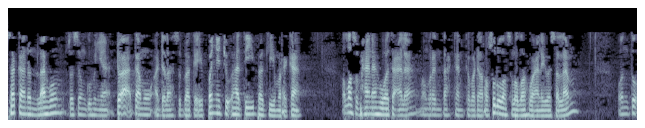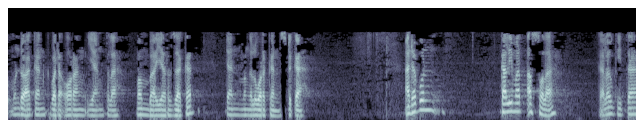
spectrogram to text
sakanun lahum sesungguhnya doa kamu adalah sebagai penyejuk hati bagi mereka. Allah Subhanahu wa taala memerintahkan kepada Rasulullah sallallahu alaihi wasallam untuk mendoakan kepada orang yang telah membayar zakat dan mengeluarkan sedekah. Adapun Kalimat as-salah kalau kita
